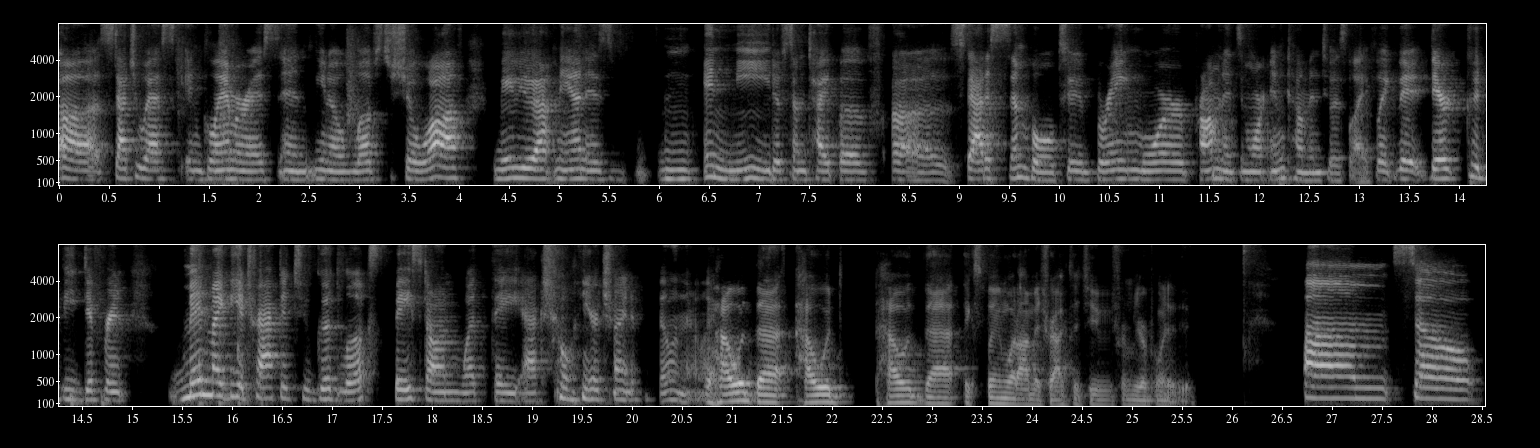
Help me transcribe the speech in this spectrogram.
uh statuesque and glamorous and you know loves to show off. Maybe that man is in need of some type of uh status symbol to bring more prominence and more income into his life. Like there, there could be different men might be attracted to good looks based on what they actually are trying to fulfill in their life. well, how would that how would how would that explain what I'm attracted to from your point of view? Um, so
